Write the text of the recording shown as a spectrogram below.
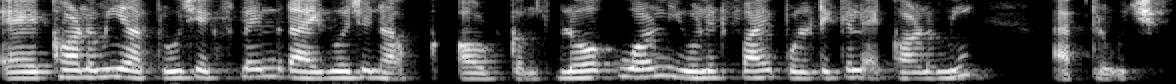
economy approach. Explain the divergent out- outcomes. Block 1, Unit 5, political economy approach.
